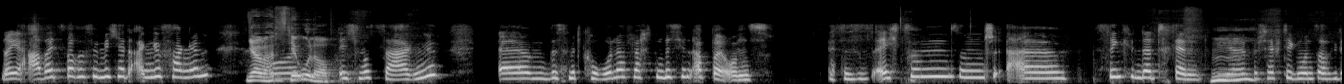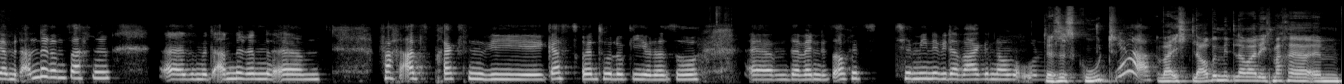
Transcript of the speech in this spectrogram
neue Arbeitswoche für mich hat angefangen. Ja, aber hattest du ja Urlaub? Ich muss sagen, ähm, das mit Corona flacht ein bisschen ab bei uns. Es ist echt so ein, so ein äh, sinkender Trend. Wir mhm. beschäftigen uns auch wieder mit anderen Sachen also mit anderen ähm, Facharztpraxen wie Gastroenterologie oder so. Ähm, da werden jetzt auch jetzt Termine wieder wahrgenommen. Das ist gut, ja. weil ich glaube mittlerweile, ich mache, ähm,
